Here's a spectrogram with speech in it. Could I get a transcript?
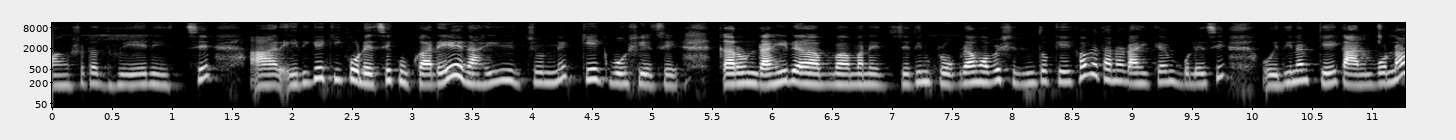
মাংসটা ধুয়ে নিচ্ছে। আর এদিকে কি করেছে কুকারে? রাহির জন্য কেক বসিয়েছে। কারণ রাহির মানে যেদিন প্রোগ্রাম হবে, সেদিন তো কেক হবে। তা না, রাহিকে আমি বলেছি, ওই দিন আর কেক আনব না।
